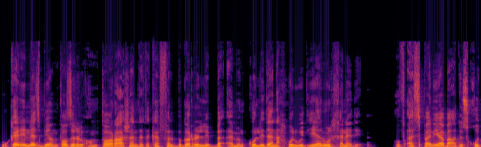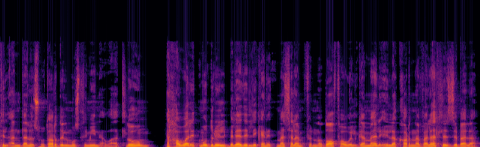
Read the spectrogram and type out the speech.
وكان الناس بينتظر الأمطار عشان تتكفل بجر اللي اتبقى من كل ده نحو الوديان والخنادق. وفي أسبانيا بعد سقوط الأندلس وطرد المسلمين أو قتلهم تحولت مدن البلاد اللي كانت مثلا في النظافة والجمال إلى كرنفالات للزبالة.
